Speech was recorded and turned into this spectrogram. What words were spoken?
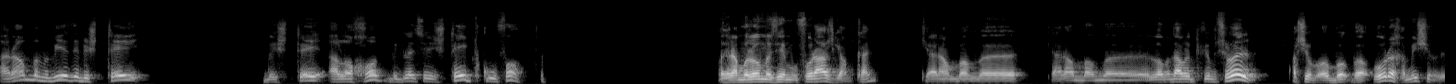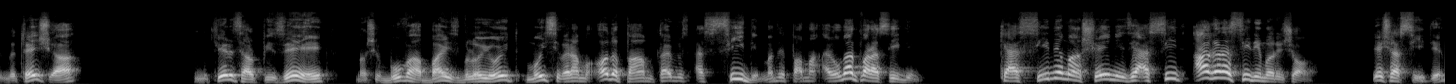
הרמב"ם מביא את זה בשתי, בשתי הלכות, בגלל שזה שתי תקופות. הרמב"ם לא מזה מפורש גם, כן? כי הרמב"ם, כי הרמב"ם לא מדבר על תקופת שואל. עכשיו, באורך ה-59, מכיר את זה על פי זה, מה שבובה הבייס ולא יועד, מויסי ורמב"ם עוד הפעם, טייבוס אסידים. מה זה פעם? הוא אומר כבר אסידים. כי הסידים השני זה אסיד, אחר הסידים הראשון. יש הסידים,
